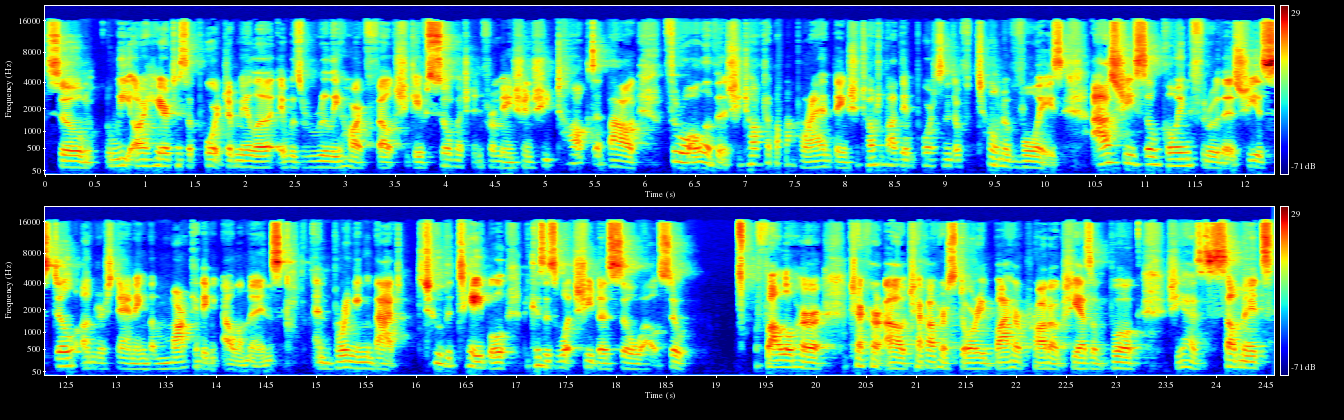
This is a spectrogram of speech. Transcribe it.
So we are here to support Jamila. It was really heartfelt. She gave so much information. She talked about through all of this, she talked about branding. She talked about the importance of tone of voice. As she's still going through this, she is still understanding the marketing elements and bringing that to the table because it's what she does so well. So follow her check her out check out her story buy her product. She has a book she has summits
